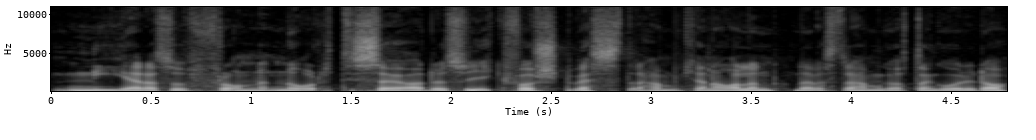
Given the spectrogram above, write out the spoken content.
ner, alltså från norr till söder, så gick först Västra Hamnkanalen, där Västra Hamngatan går idag.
